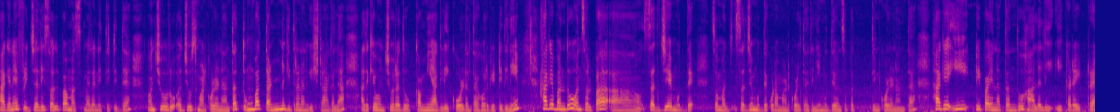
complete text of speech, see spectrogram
ಹಾಗೆಯೇ ಫ್ರಿಜ್ಜಲ್ಲಿ ಸ್ವಲ್ಪ ಮಸ್ಕ್ ಮೇಲೆ ನೆತ್ತಿಟ್ಟಿದ್ದೆ. ಒಂಚೂರು ಜ್ಯೂಸ್ ಮಾಡ್ಕೊಳ್ಳೋಣ ಅಂತ. ತುಂಬ ತಣ್ಣಗಿದ್ರೆ ನನಗೆ ಇಷ್ಟ ಆಗಲ್ಲ. ಅದಕ್ಕೆ ಒಂಚೂರು ಅದು ಕಮ್ಮಿ ಆಗಲಿ ಕೋಲ್ಡ್ ಅಂತ ಹೊರಗಿಟ್ಟಿದ್ದೀನಿ. ಹಾಗೆ ಬಂದು ಒಂದು ಸ್ವಲ್ಪ ಸಜ್ಜೆ ಮುದ್ದೆ. ಸೊ ಮಜ್, ಸಜ್ಜೆ ಮುದ್ದೆ ಕೂಡ ಮಾಡ್ಕೊಳ್ತಾ ಇದ್ದೀನಿ. ಮುದ್ದೆ ಒಂದು ಸ್ವಲ್ಪ ತಿನ್ಕೊಳ್ಳೋಣ ಅಂತ. ಹಾಗೆ ಈ ಟೀಪಾಯನ್ನು ತಂದು ಹಾಲಲ್ಲಿ ಈ ಕಡೆ ಇಟ್ಟರೆ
